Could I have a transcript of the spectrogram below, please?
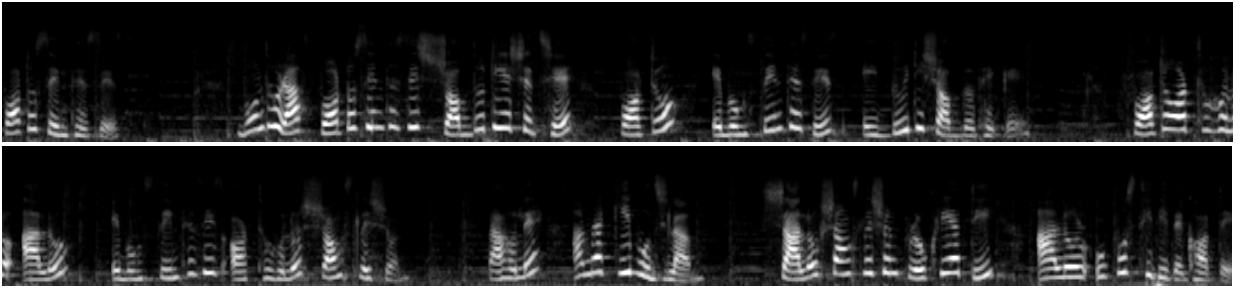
ফটোসিনথেসিস। বন্ধুরা, ফটোসিনথেসিস শব্দটি এসেছে ফটো এবং সিনথেসিস এই দুইটি শব্দ থেকে। ফটো অর্থ হলো আলো এবং সিনথেসিস অর্থ হলো সংশ্লেষণ। তাহলে আমরা কি বুঝলাম? শালক সংশ্লেষণ প্রক্রিয়াটি আলোর উপস্থিতিতে ঘটে।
